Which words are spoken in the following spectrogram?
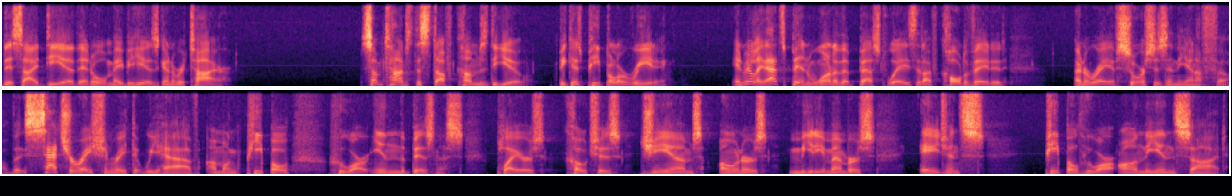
this idea that, oh, maybe he is going to retire sometimes the stuff comes to you because people are reading. And really, that's been one of the best ways that I've cultivated an array of sources in the NFL. The saturation rate that we have among people who are in the business players, coaches, GMs, owners, media members, agents, people who are on the inside.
